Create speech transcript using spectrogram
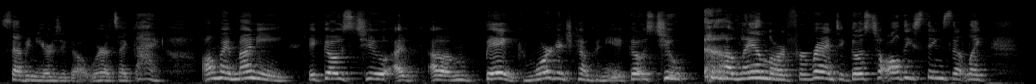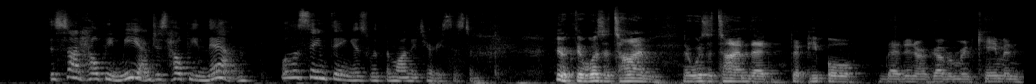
seven years ago, where it's like, guy, all my money, it goes to a, a bank, mortgage company, it goes to a landlord for rent, it goes to all these things that, like, it's not helping me, I'm just helping them. Well, the same thing is with the monetary system. Look, there was a time. There was a time that that people that in our government came and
